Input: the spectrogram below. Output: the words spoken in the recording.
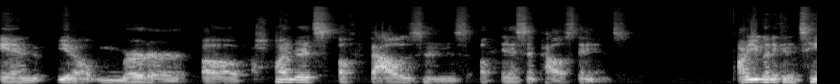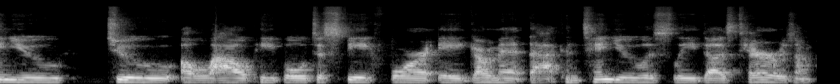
and you know murder of hundreds of thousands of innocent palestinians. Are you going to continue to allow people to speak for a government that continuously does terrorism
